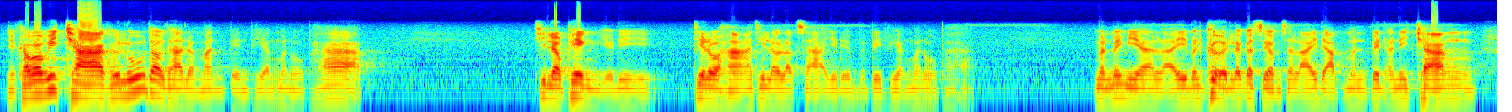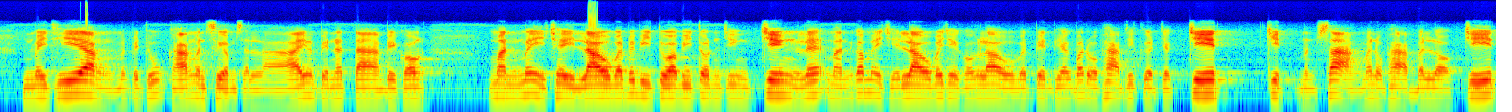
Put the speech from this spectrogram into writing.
นี่คำว่าวิชาคือรู้เท่าทันว่ามันเป็นเพียงมโนภาพ ที่เราเพ่งอยู่นี่ ที่เราหาที่เรารักษาอยู่นี่มันเป็นเพียงมโนภาพ มันไม่มีอะไร มันเกิดแล้วก็เสื่อมสลายดับ มันเป็นอนิจจัง มันไม่เที่ยง มันเป็นทุกขัง มันเสื่อมสลาย มันเป็นนัตตาเป็นของมันไม่ใช่เรา มันไม่มีตัวมีตนจริง ๆ และมันก็ไม่ใช่เรา ไม่ใช่ของเรา มันเป็นเพียงมโนภาพที่เกิดจากจิต จิตมันสร้างมโนภาพมันหลอกจิต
